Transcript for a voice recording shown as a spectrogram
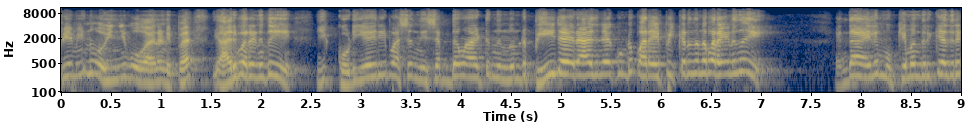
പി എമ്മിൽ നിന്ന് ഒഴിഞ്ഞു പോകാനാണ്. ഇപ്പൊ ആര് പറയണത്? ഈ കൊടിയേരി പക്ഷെ നിശബ്ദമായിട്ട് നിന്നുകൊണ്ട് പി ജയരാജനെ കൊണ്ട് പറയിപ്പിക്കണം എന്നാണ് പറയണത്. എന്തായാലും മുഖ്യമന്ത്രിക്കെതിരെ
